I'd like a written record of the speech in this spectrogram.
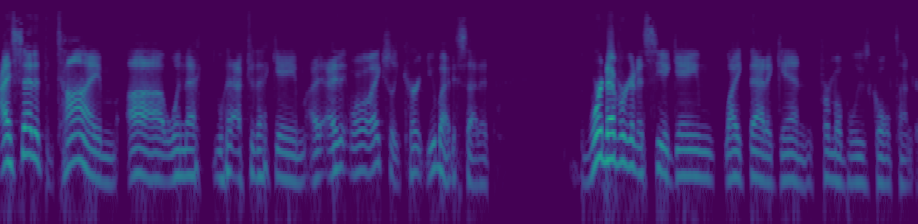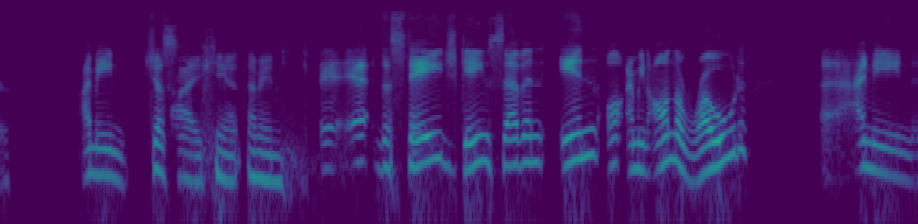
I said at the time, uh, when that when after that game, I, I well, actually, Kurt, you might have said it. We're never going to see a game like that again from a Blues goaltender. I mean, just I can't. I mean, eh, eh, the stage game seven in i mean on the road uh, i mean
